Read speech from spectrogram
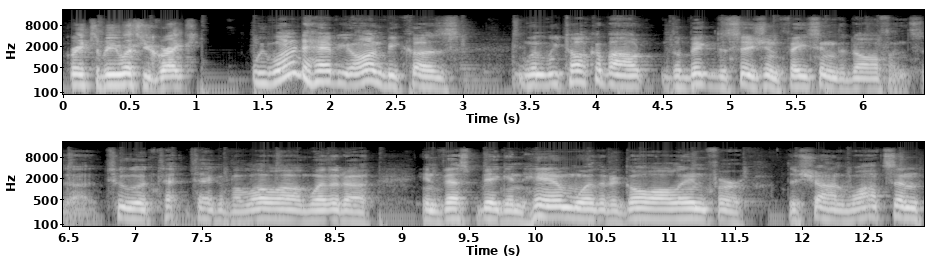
Great to be with you, Greg. We wanted to have you on because when we talk about the big decision facing the Dolphins, uh, Tua Tagovailoa, whether to invest big in him, whether to go all in for Deshaun Watson,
